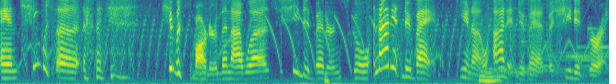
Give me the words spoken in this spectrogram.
And she was uh, she was smarter than I was. She did better in school, and I didn't do bad. You know, Mhm. I didn't do bad, but she did great.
